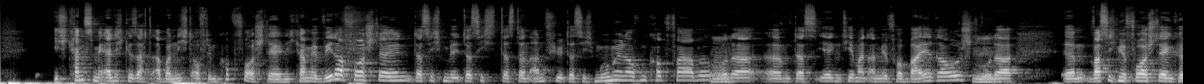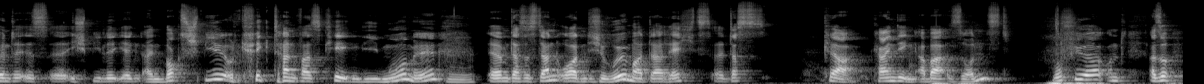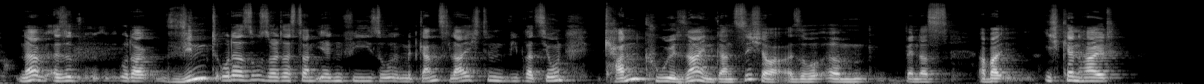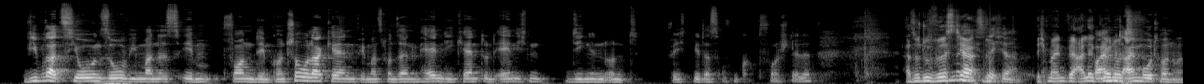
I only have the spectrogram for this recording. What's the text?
Ich kann es mir ehrlich gesagt aber nicht auf dem Kopf vorstellen. Ich kann mir weder vorstellen, dass ich mir, dass sich das dann anfühlt, dass ich Murmeln auf dem Kopf habe mhm. oder ähm, dass irgendjemand an mir vorbeirauscht mhm. oder ähm, was ich mir vorstellen könnte, ist, äh, ich spiele irgendein Boxspiel und krieg dann was gegen die Murmel, mhm. ähm, dass es dann ordentliche Römer da rechts. Äh, das klar, kein Ding. Aber sonst Wofür und also, ne, also oder Wind oder so soll das dann irgendwie so mit ganz leichten Vibrationen kann cool sein, ganz sicher. Also ähm, wenn das, aber ich kenne halt Vibration so, wie man es eben von dem Controller kennt, wie man es von seinem Handy kennt und ähnlichen Dingen und wenn ich mir das auf dem Kopf vorstelle, also du wirst ja, du, ich meine, wir alle können uns,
